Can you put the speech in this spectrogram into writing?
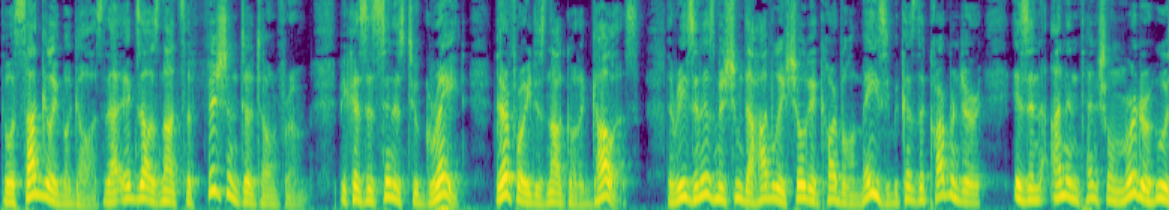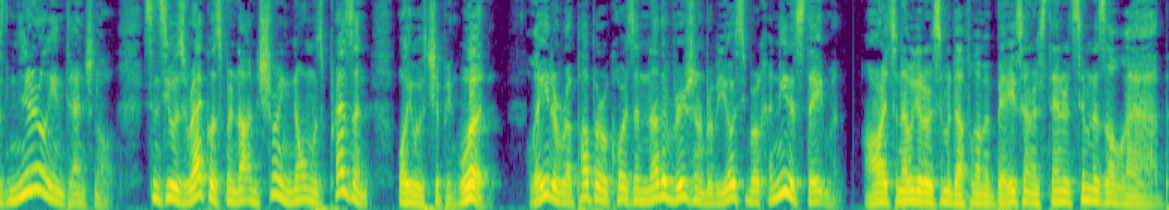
The wasagili magalas. That exile is not sufficient to atone for him because his sin is too great. Therefore, he does not go to galus. The reason is Mishum Dahavli Shogeg Carvel Amazi, because the carpenter is an unintentional murderer who is nearly intentional, since he was reckless for not ensuring no one was present while he was chipping wood. Later, Rav Papa records another version of Rabbi Yossi Bar statement. Alright, so now we go to Siman Daf base, and our standard Siman is a lab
